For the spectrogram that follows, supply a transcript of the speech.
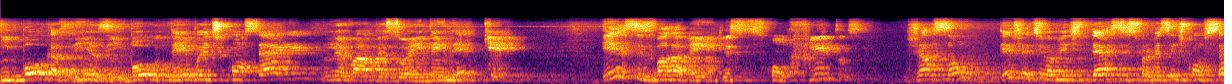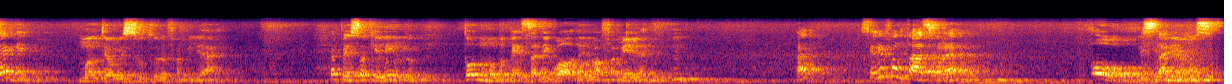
em poucas linhas, em pouco tempo, a gente consegue levar a pessoa a entender que esses barramentos, esses conflitos, já são efetivamente testes para ver se a gente consegue manter uma estrutura familiar. Já pensou que lindo? Todo mundo pensando igual dentro de uma família? Seria fantástico, né? Ou estaríamos.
